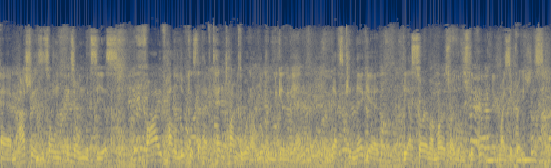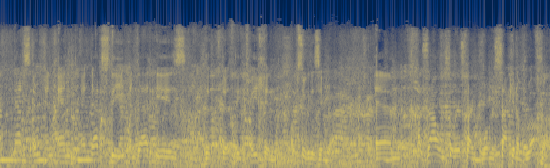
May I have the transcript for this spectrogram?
Um, Ashra is its own its own mixias. Five halalukas that have ten times the word haluk in the beginning and the end. That's keneged the asora mamoras slipper, keneged my separations. That's and and and and that's the and that is the the, the of Psukei D'Zimra. Um, Chazal we saw last time were misakin a bracha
